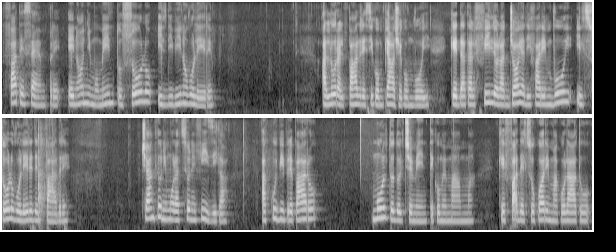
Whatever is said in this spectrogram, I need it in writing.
Fate sempre e in ogni momento solo il divino volere. Allora il Padre si compiace con voi, che date al Figlio la gioia di fare in voi il solo volere del Padre. C'è anche un'immolazione fisica, a cui vi preparo molto dolcemente come mamma, che fa del suo cuore immacolato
